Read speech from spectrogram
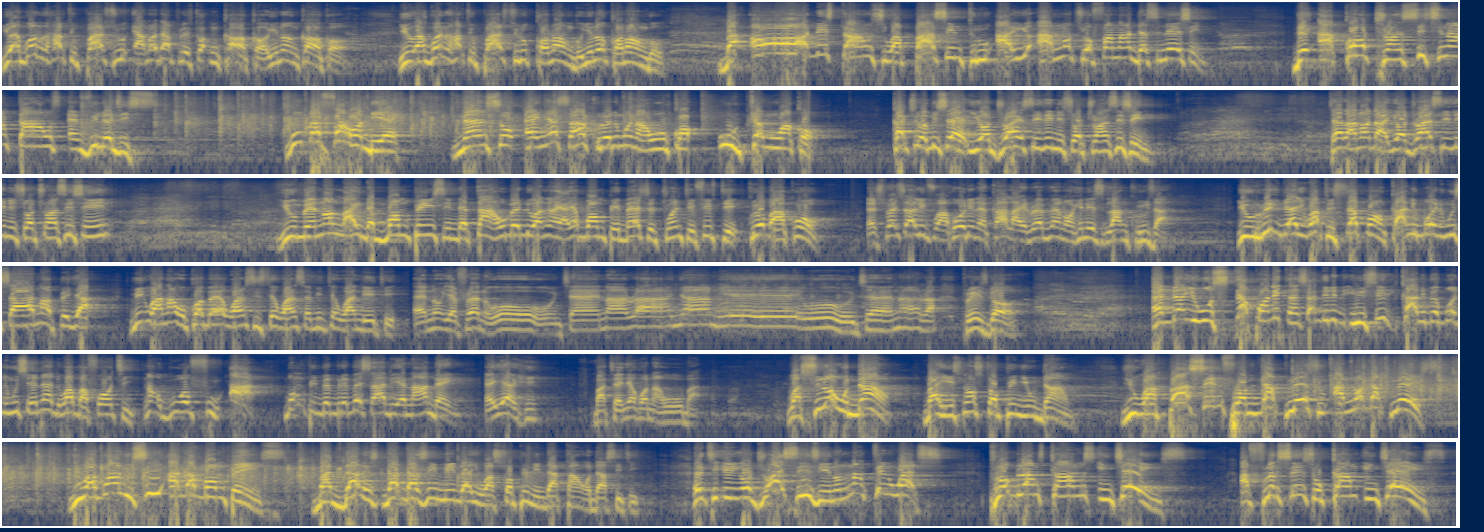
You are going to have to pass through another place called Nkako. You know Nkako. You are going to have to pass through Konongo. You know Konongo. But all these towns you are passing through are, you, are not your final destination. They are called transitional towns and villages. Wobɛfa hɔ deɛ nanso ɛnyɛ saa kuro no mu na wokɔ wotwa mu akɔ ka obi sɛ your dry season is your transition. Tell another your dry season is your transition. You may not like the bumpings in the town. Wobɛdu ɔne a yɛayɛ bumping bɛyɛ sɛ 2050 kuro baako especially if you are holding a car like reverend or his land cruiser. You reach there you have to step on. Car ni bɔ ne mu saa na apagya meanwhile na wokɔ bɛyɛ 160 170 180 ɛno yɛfrɛ no o nkyɛn nara nyamie o nkyɛn nara praise god. And then you will step on it and suddenly you see car ni bɛ bɔ ne mu hyɛ na de waba 40 na ɔbu afu ah bɔmpi bebrebe saa deɛ na adan ɛyɛ ahi but ɛnyɛ hɔ na woba wa slow down but he is not stopping you down. You are passing from that place to another place you are going to see other bumpings but that is that doesn't mean that you are stopping in that town or that city. And in your dry season nothing works. Problems comes in chains. Afflictions will come in chains.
